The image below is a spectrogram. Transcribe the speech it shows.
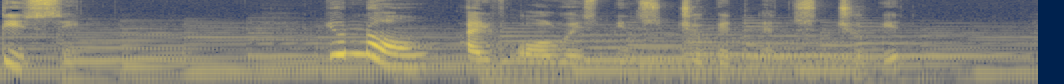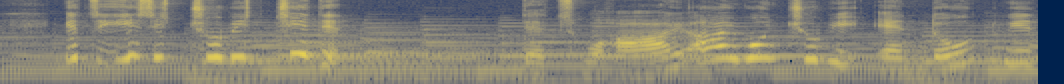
teasing. You know, I've always been stupid and stupid. It's easy to be cheated. That's why I want to be endowed with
